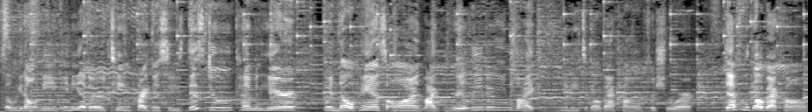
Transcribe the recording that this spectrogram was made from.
So we don't need any other teen pregnancies. This dude coming here with no pants on, like, really, dude? Like, you need to go back home for sure. Definitely go back home.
